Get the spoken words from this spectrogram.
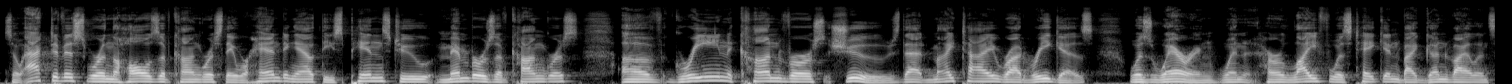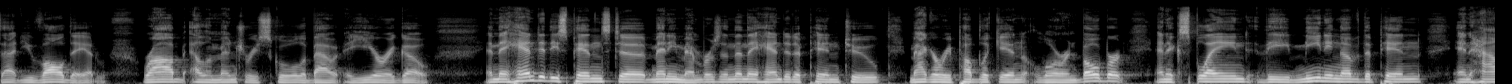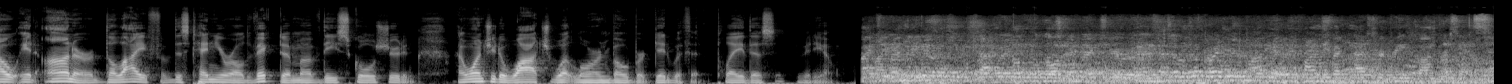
So activists were in the halls of Congress. They were handing out these pins to members of Congress of green Converse shoes that Maite Rodriguez was wearing when her life was taken by gun violence at Uvalde at Robb Elementary School about a year ago. And they handed these pins to many members, and then they handed a pin to MAGA Republican Lauren Boebert and explained the meaning of the pin and how it honored the life of this 10 year old victim of the school shooting. I want you to watch what Lauren Boebert did with it. Play this video. Finally recognized her green Converses.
